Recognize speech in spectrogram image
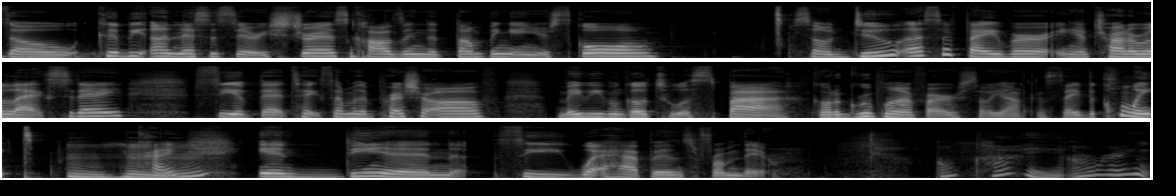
So, could be unnecessary stress causing the thumping in your skull. So, do us a favor and try to relax today. See if that takes some of the pressure off. Maybe even go to a spa. Go to Groupon first so y'all can save a coin. Mm-hmm. Okay. And then see what happens from there. Okay. All right.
